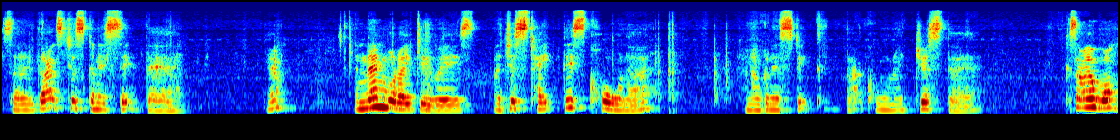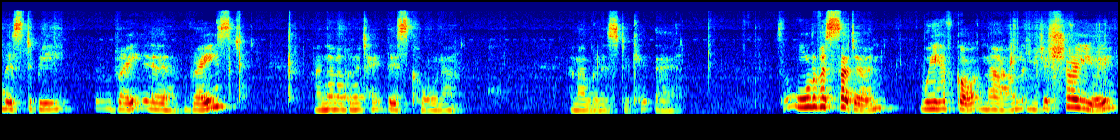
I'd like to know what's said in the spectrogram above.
So that's just going to sit there. Yeah. And then what I do is I just take this corner and I'm going to stick that corner just there. Because I want this to be ra uh, raised. And then I'm going to take this corner and I'm going to stick it there. So all of a sudden we have got now, let me just show you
